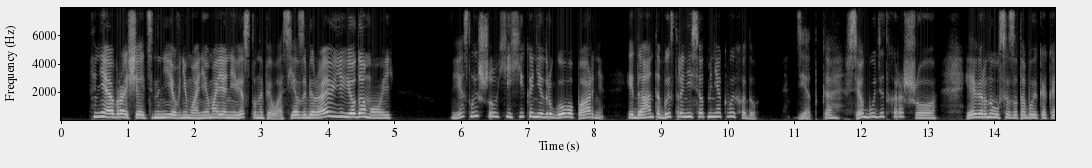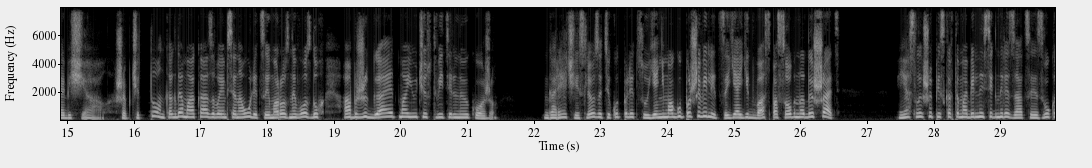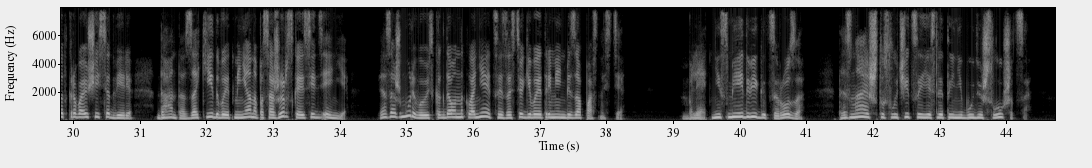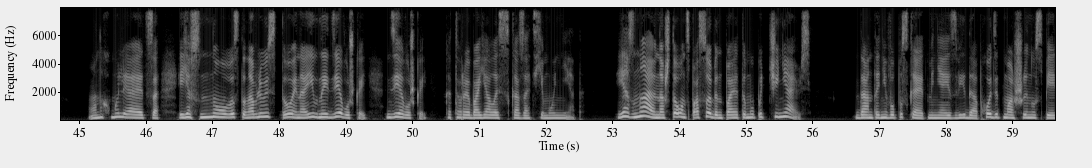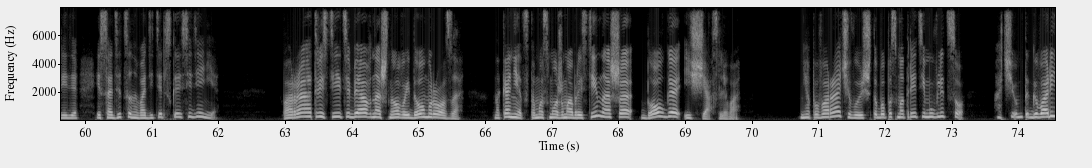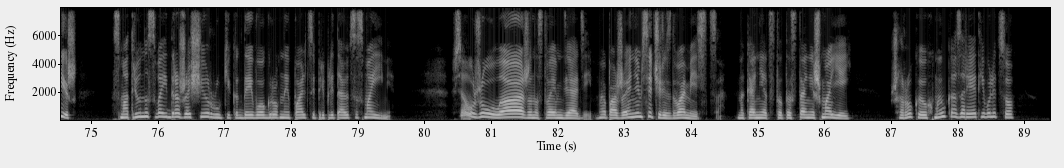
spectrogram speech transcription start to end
«Не обращайте на нее внимания, моя невеста напилась. Я забираю ее домой». Я слышу хихиканье другого парня, и Данта быстро несет меня к выходу. «Детка, все будет хорошо. Я вернулся за тобой, как и обещал», — шепчет он, когда мы оказываемся на улице, и морозный воздух обжигает мою чувствительную кожу. Горячие слезы текут по лицу, я не могу пошевелиться, я едва способна дышать. Я слышу писк автомобильной сигнализации, звук открывающейся двери. Данта закидывает меня на пассажирское сиденье. Я зажмуриваюсь, когда он наклоняется и застегивает ремень безопасности. Блять, не смей двигаться, Роза. Ты знаешь, что случится, если ты не будешь слушаться. Он ухмыляется, и я снова становлюсь той наивной девушкой, девушкой, которая боялась сказать ему «нет». Я знаю, на что он способен, поэтому подчиняюсь. Данте не выпускает меня из вида, обходит машину спереди и садится на водительское сиденье. «Пора отвезти тебя в наш новый дом, Роза. Наконец-то мы сможем обрести наше долго и счастливо». Я поворачиваюсь, чтобы посмотреть ему в лицо. «О чем ты говоришь?» Смотрю на свои дрожащие руки, когда его огромные пальцы переплетаются с моими. «Все уже улажено с твоим дядей. Мы поженимся через два месяца. Наконец-то ты станешь моей». Широкая ухмылка озаряет его лицо.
